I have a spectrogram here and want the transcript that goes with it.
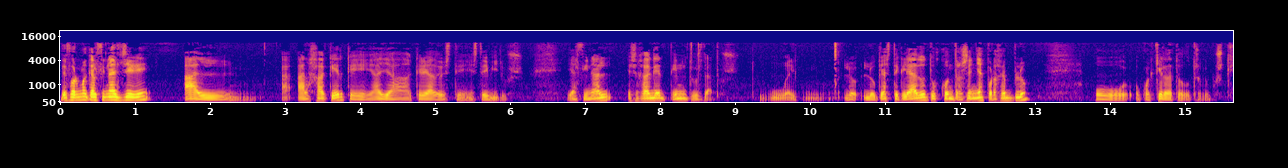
De forma que al final llegue al, al hacker que haya creado este, este virus. Y al final ese hacker tiene tus datos. lo, lo, que has tecleado, tus contraseñas, por ejemplo, o, cualquier dato otro que busque.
